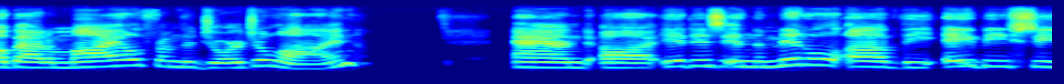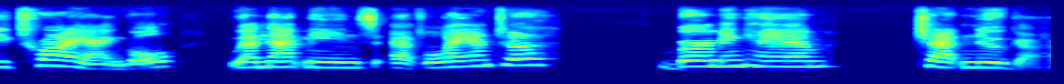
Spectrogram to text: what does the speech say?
about a mile from the Georgia line. And uh, it is in the middle of the ABC triangle, and that means Atlanta, Birmingham, Chattanooga.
